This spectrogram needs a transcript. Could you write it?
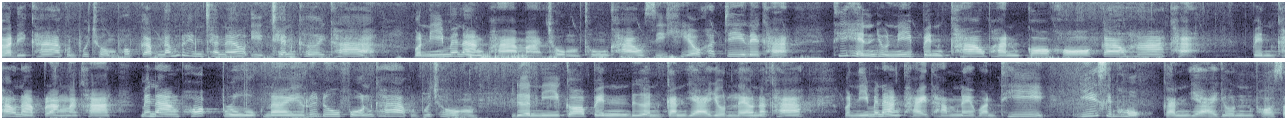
สวัสดีค่ะคุณผู้ชมพบกับน้ำรินชาแนลอีกเช่นเคยค่ะ วันนี้แม่นางพามาชมทุ่งข้าวสีเขียวขจีเลยค่ะ ที่เห็นอยู่นี่เป็นข้าวพันธุ์กขอ95 ค่ะ เป็นข้าวนาปลังนะคะ แม่นางเพาะปลูกในฤดูฝนค่ะคุณผู้ชม เดือนนี้ก็เป็นเดือนกันยายนแล้วนะคะ วันนี้แม่นางถ่ายทำในวันที่ 26 กันยายน พศ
